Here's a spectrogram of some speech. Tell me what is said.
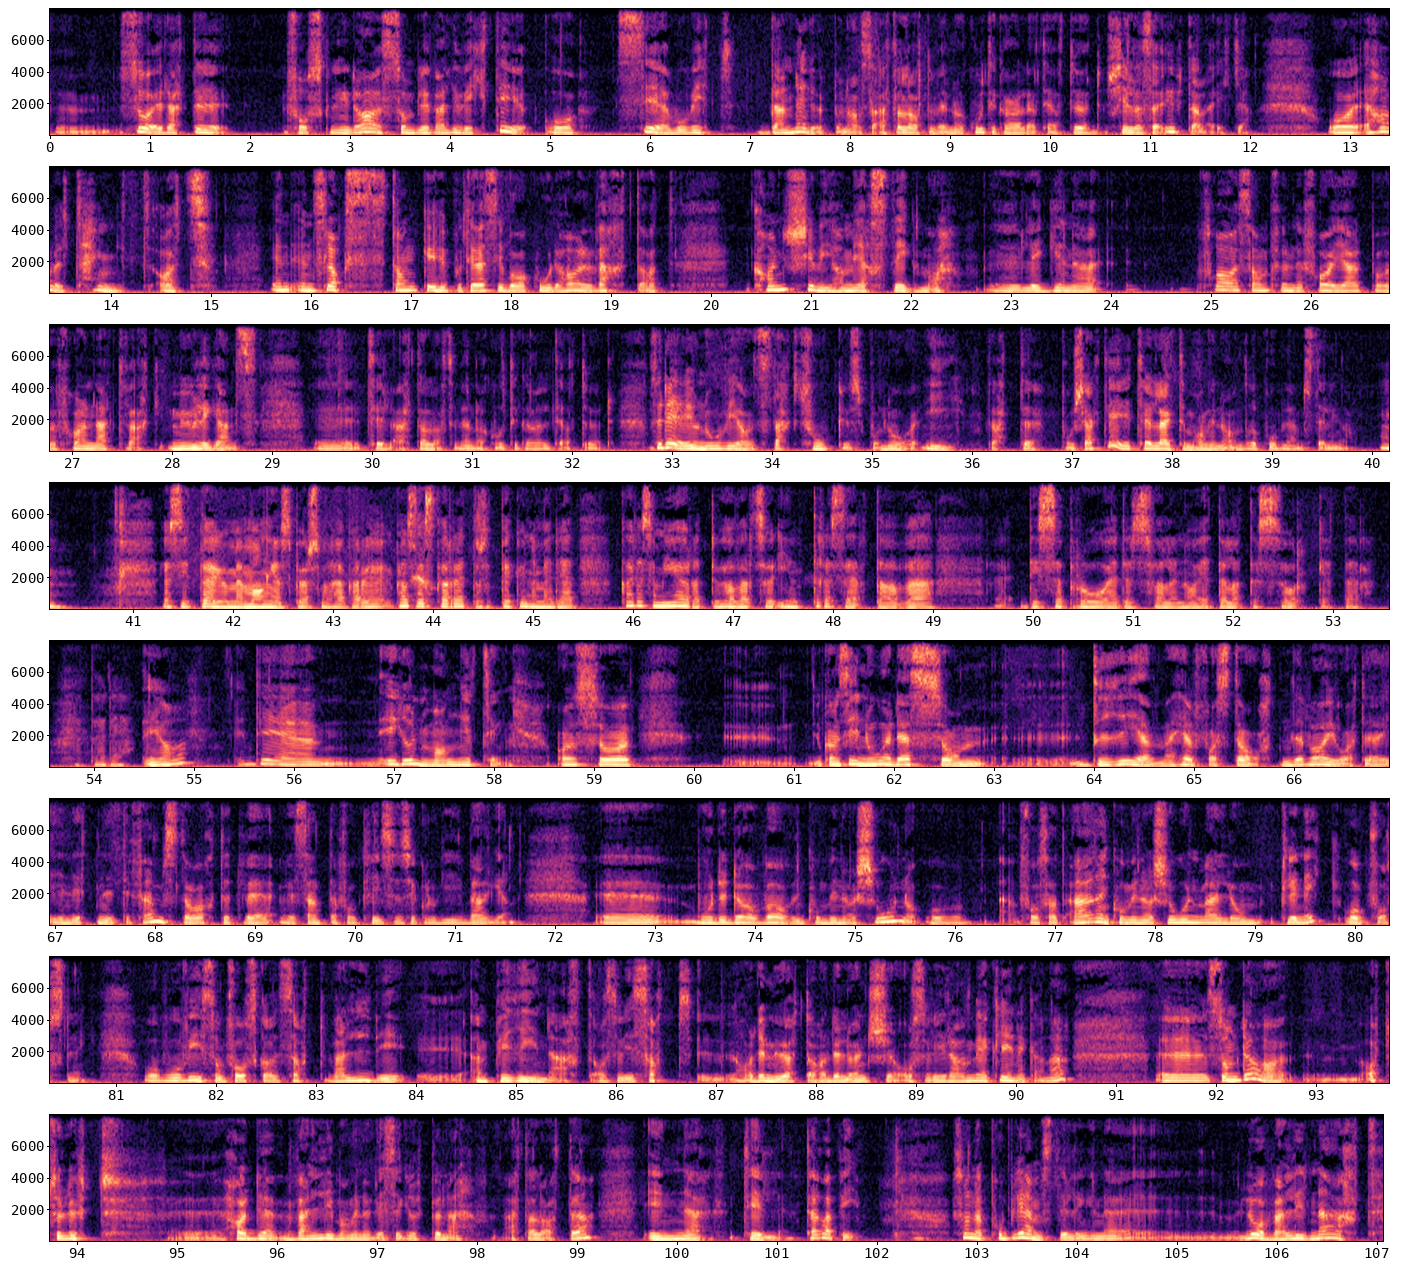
eh, så er dette forskning da som blir veldig viktig å se hvorvidt denne gruppen, altså etterlatne ved narkotikarelatert død, skiller seg ut eller ikke. Og jeg har vel tenkt at en, en slags tankehypotese i bakhodet har vel vært at kanskje vi har mer stigma uh, liggende fra samfunnet, fra hjelpere, fra nettverk, muligens, uh, til etterlatte ved narkotikarelatert død. Så det er jo noe vi har et sterkt fokus på nå i dette prosjektet, i tillegg til mange andre problemstillinger. Mm. Jeg sitter jo med mange spørsmål her, Kari. Kanskje jeg skal rett og slett begynne med det at hva er det som gjør at du har vært så interessert av disse prå-dødsfallene og etterlatte sorg etter, etter det? Ja, det er i grunnen mange ting. Altså du kan si noe av det som drev meg helt fra starten, det var jo at jeg i 1995 startet ved, ved Senter for krisepsykologi i Bergen. Eh, hvor det da var en kombinasjon, og fortsatt er en kombinasjon mellom klinikk og forskning. Og hvor vi som forskere satt veldig eh, empirinært. Altså vi satt, eh, hadde møter, hadde lunsjer osv. med klinikerne. Eh, som da absolutt eh, hadde veldig mange av disse gruppene etterlatte inne til terapi. Sånn at problemstillingene lå veldig nært.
